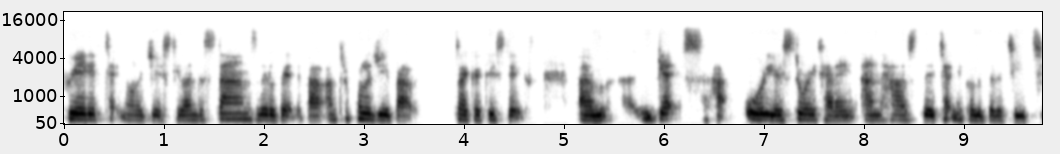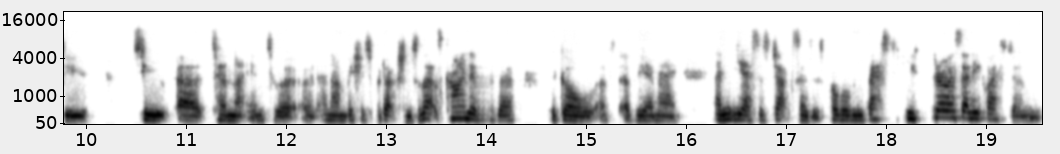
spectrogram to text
creative technologist who understands a little bit about anthropology, about psychoacoustics, um, gets audio storytelling and has the technical ability to to uh, turn that into a, an ambitious production. So that's kind of the the goal of, of the MA. And yes, as Jack says, it's probably best if you throw us any questions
